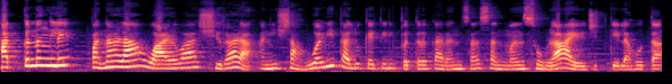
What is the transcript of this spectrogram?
हातकणंगले पन्हाळा वाळवा शिराळा आणि शाहूवाडी तालुक्यातील पत्रकारांचा सन्मान सोहळा आयोजित केला होता.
